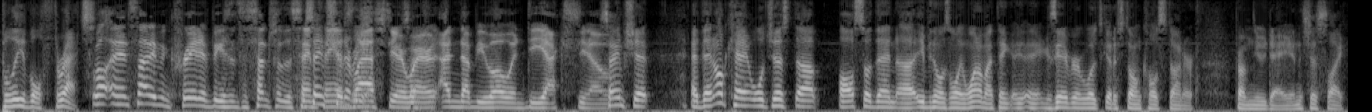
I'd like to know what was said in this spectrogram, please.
believable threats. well, and it's not even creative because it's essentially the same, Same thing as last year, Same where shit. NWO and DX, you know, Same shit. And then okay, we'll just uh, also then uh, even though it was only one of them, I think uh, Xavier Woods get a Stone Cold Stunner from New Day, and it's just like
